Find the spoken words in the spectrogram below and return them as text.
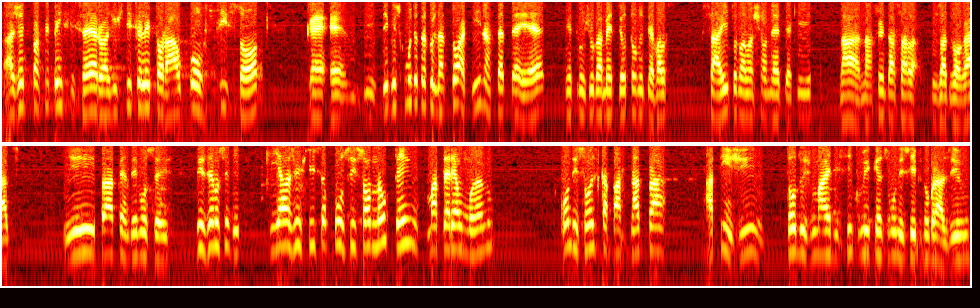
a gente, para ser bem sincero, a Justiça Eleitoral por si só, é, é, digo isso com muita tranquilidade, estou aqui na CTE, entre um julgamento eu estou no intervalo, saí, estou na lanchonete aqui na, na frente da sala dos advogados, e para atender vocês, dizendo o seguinte, que a Justiça por si só não tem material humano, condições e capacidade para atingir todos os mais de 5.500 municípios no Brasil,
